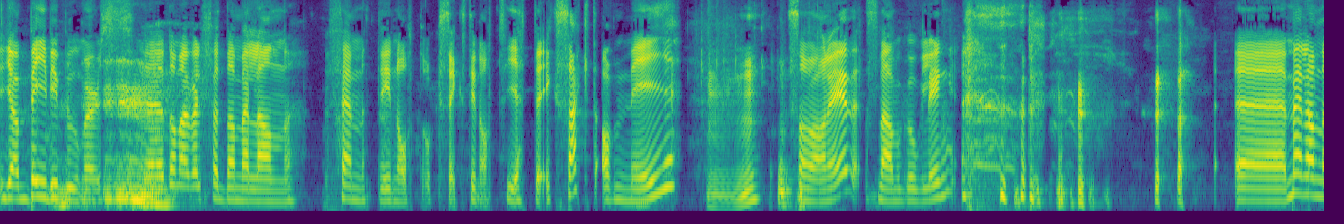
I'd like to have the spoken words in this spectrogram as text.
Ja, baby boomers. Eh, De är väl födda mellan 50 något och 60 något. Jätteexakt av mig, mm, som vanligt. Snabb googling. Eh, mellan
